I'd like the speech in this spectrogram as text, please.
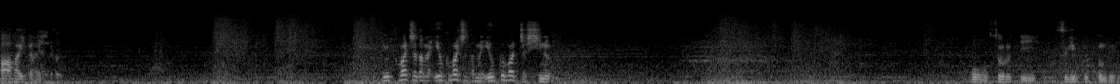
あ、入った入った。欲張っちゃダメ、欲張っちゃダメ、欲張っちゃ死ぬ。おお、ソルティ、すげえぶっ飛んでる。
